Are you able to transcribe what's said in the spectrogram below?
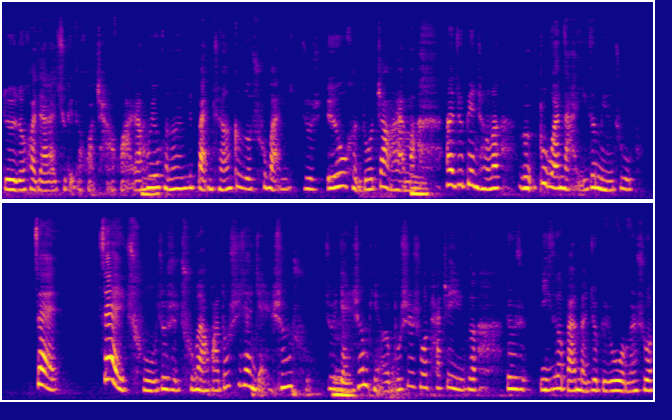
对对对画家来去给他画插画，然后嗯有可能版权各个出版就是也有很多障碍嘛，嗯那就变成了嗯，不管哪一个名著再再出就是出漫画，都是像衍生出，就是衍嗯生品，而不是说它这一个就是一个版本，就比如我们说。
